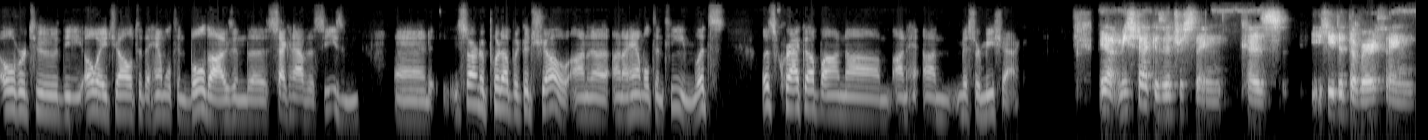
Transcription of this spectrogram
over to the OHL to the Hamilton Bulldogs in the second half of the season, and starting to put up a good show on a on a Hamilton team. Let's let's crack up on um, on on Mr. Mysak. Yeah, Mysak is interesting because he did the rare thing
